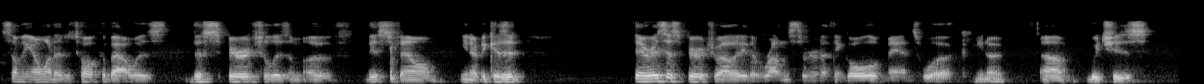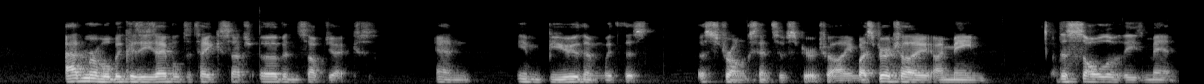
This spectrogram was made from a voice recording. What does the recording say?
something I wanted to talk about was the spiritualism of this film. You know, because it there is a spirituality that runs through, I think, all of Mann's work. You know, um, which is admirable because he's able to take such urban subjects and imbue them with this a strong sense of spirituality. And by spirituality, I mean the soul of these men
